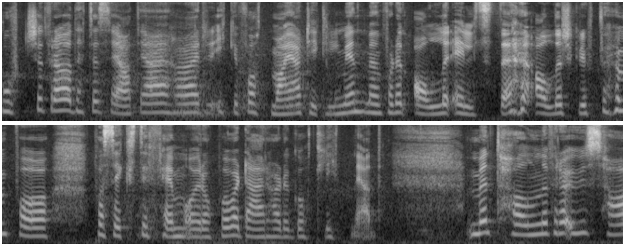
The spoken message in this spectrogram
Bortsett fra dette ser jeg at jeg har ikke fått med i artikkelen min, men for den aller eldste aldersgruppen på, på 65 år oppover, der har det gått litt ned. Men tallene fra USA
